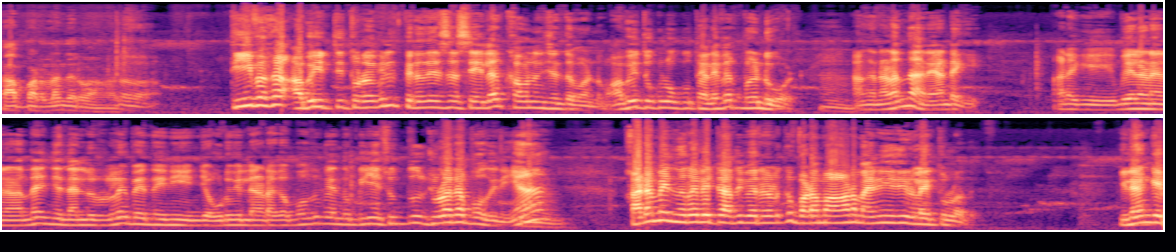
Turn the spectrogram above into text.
சாப்பாடெல்லாம் தருவாங்க. தீவக அபிவிருத்தி தொடர்பில் பிரதேச செயலர் கவனம் செலுத்த வேண்டும். அபிவிருத்தி குழு தலைவர் வேண்டுகோள். அங்க நடந்தானே அன்றைக்கு. அன்றைக்கு வேலனை நடந்தா இங்க நல்லூர்ல இப்போ இனி இங்க உடுவில் நடக்க போகுது. இப்போ இந்த இப்படியே சுத்து சுழற போகுது நீ? கடமை நிறைவேற்ற அதிபர்களுக்கு வடமாகாணம் அநீதி இழைத்துள்ளது இலங்கை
